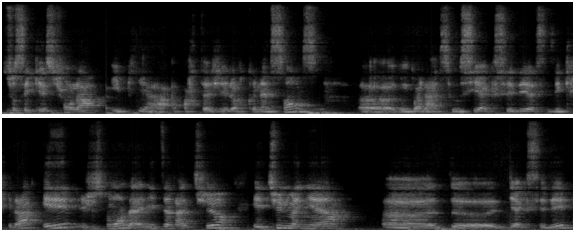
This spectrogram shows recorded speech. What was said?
sur ces questions-là, et puis à, à partager leurs connaissances. Euh, donc voilà, c'est aussi accéder à ces écrits-là. Et justement, la littérature est une manière euh, d'y accéder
